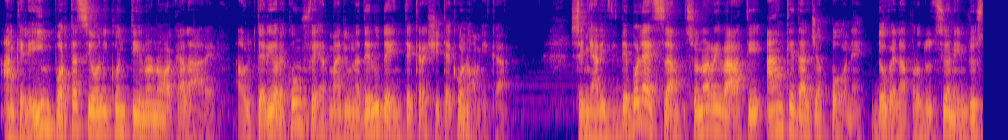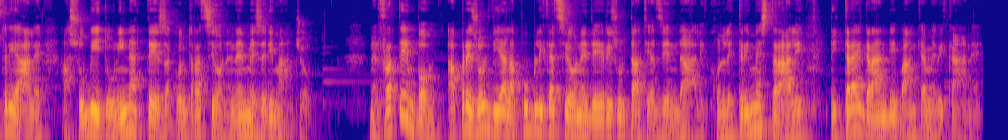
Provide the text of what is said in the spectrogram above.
Anche le importazioni continuano a calare, a ulteriore conferma di una deludente crescita economica. Segnali di debolezza sono arrivati anche dal Giappone, dove la produzione industriale ha subito un'inattesa contrazione nel mese di maggio. Nel frattempo ha preso il via la pubblicazione dei risultati aziendali con le trimestrali di tre grandi banche americane,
